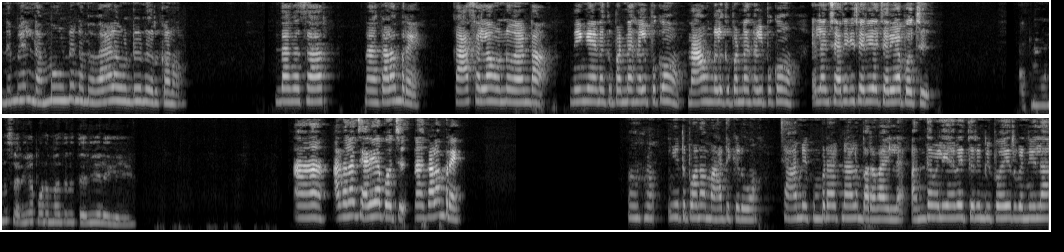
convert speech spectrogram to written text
இனிமேல் நம்ம உண்டு நம்ம வேலை உண்டுன்னு இருக்கணும். இந்தாங்க சார் நான் கிளம்புறேன். காசெல்லாம் ஒன்றும் வேண்டாம். நீங்க எனக்கு பண்ண ஹெல்ப்புக்கும் நான் உங்களுக்கு பண்ண ஹெல்ப்புக்கும் எல்லாம் சரிக்கு சரியா சரியா போச்சு. அப்படி ஒண்ணும் சரியா போன மாதிரி தெரியலையே. ஆ அதெல்லாம் சரியா போச்சு. நான் கிளம்புறேன். ம்ஹும், இங்கிட்டு போனா மாட்டிக்கிடுவோம். சாமி கும்பிடாட்டினாலும் பரவாயில்ல. அந்த வழியாவே திரும்பி போயிருவீங்களா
